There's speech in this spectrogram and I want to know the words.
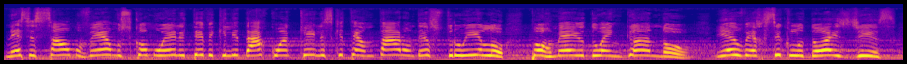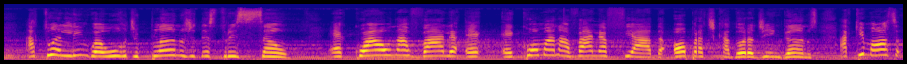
Nesse salmo, vemos como ele teve que lidar com aqueles que tentaram destruí-lo por meio do engano. E aí, o versículo 2 diz: A tua língua urde planos de destruição é qual navalha, é, é como a navalha afiada, ó praticadora de enganos. Aqui mostra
